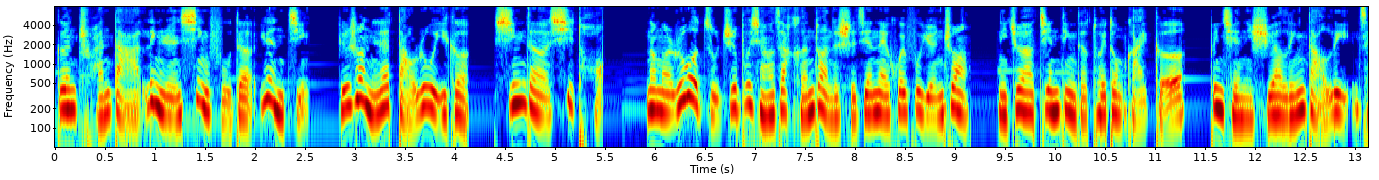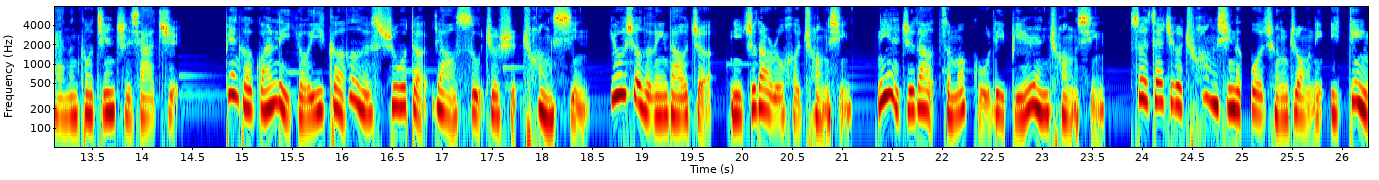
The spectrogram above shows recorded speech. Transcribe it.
跟传达令人信服的愿景。比如说，你在导入一个新的系统。那么，如果组织不想要在很短的时间内恢复原状，你就要坚定地推动改革，并且你需要领导力才能够坚持下去。变革管理有一个特殊的要素，就是创新。优秀的领导者，你知道如何创新，你也知道怎么鼓励别人创新。所以，在这个创新的过程中，你一定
